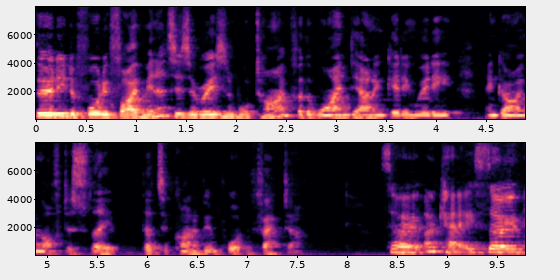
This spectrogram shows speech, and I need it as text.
30 to 45 minutes is a reasonable time for the wind down and getting ready and going off to sleep. That's a kind of important factor. So okay, so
